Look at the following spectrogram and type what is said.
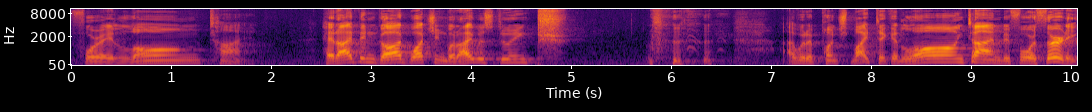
for a long time. Had I been God watching what I was doing, I would have punched my ticket a long time before 30.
